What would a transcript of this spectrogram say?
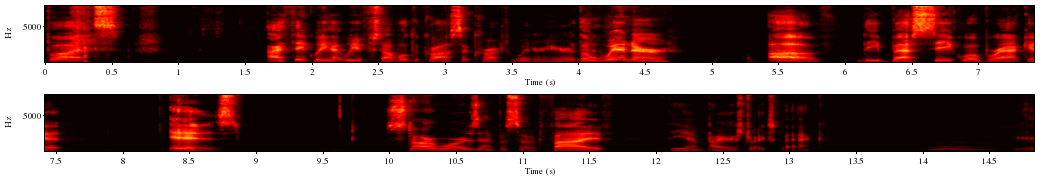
but I think we ha- we've stumbled across the correct winner here. The winner of the best sequel bracket is Star Wars Episode Five: The Empire Strikes Back. yeah.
